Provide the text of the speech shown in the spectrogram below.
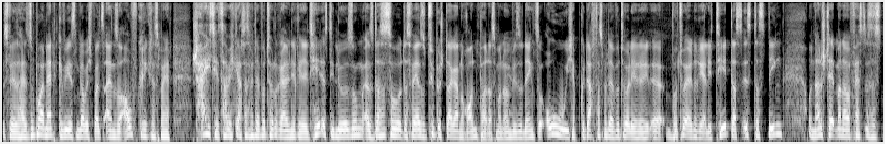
es wäre halt super nett gewesen, glaube ich, weil es einen so aufgeregt hat, dass man sagt, scheiße, jetzt habe ich gedacht, das mit der virtuellen Realität ist die Lösung. Also das ist so, das wäre ja so typisch Danganronpa, dass man irgendwie so denkt, so, oh, ich habe gedacht, das mit der virtuelle, äh, virtuellen Realität, das ist das Ding. Und dann stellt man aber fest, es ist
